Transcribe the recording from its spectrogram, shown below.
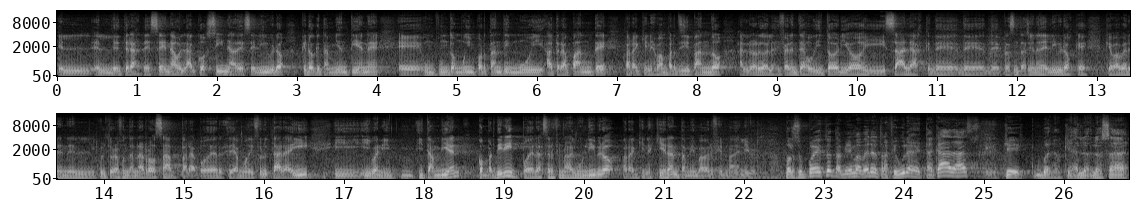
el, detrás de escena o la cocina de ese libro. Creo que también tiene eh, un punto muy importante y muy atrapante para quienes van participando a lo largo de los diferentes auditorios y salas de, presentaciones de libros que, que, va a haber en el Cultural Fontana Rosa para poder digamos, disfrutar ahí y, bueno, y, también compartir y poder hacer firmar algún libro para quienes quieran, también va a haber firma de libro. Por supuesto, también va a haber otras figuras destacadas que, bueno, que los ha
